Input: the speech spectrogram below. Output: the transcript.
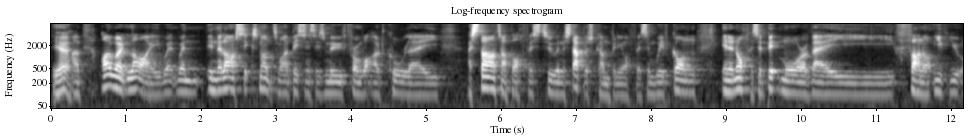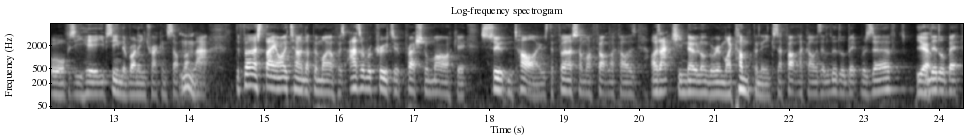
Yeah. Um, I won't lie. When, when in the last six months, my business has moved from what I would call a a startup office to an established company office, and we've gone in an office a bit more of a fun. You've, you obviously here, you've seen the running track and stuff like Mm. that. The first day I turned up in my office as a recruiter of professional market, suit and tie, was the first time I felt like I was I was actually no longer in my company because I felt like I was a little bit reserved, Yeah. a little bit.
